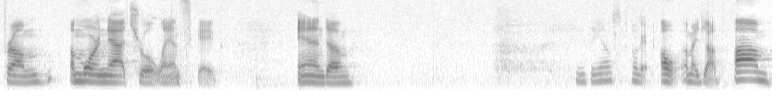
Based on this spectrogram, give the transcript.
from a more natural landscape. And um, anything else? Okay. Oh, my job. Um,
